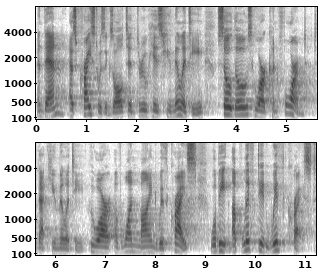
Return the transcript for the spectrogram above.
And then, as Christ was exalted through his humility, so those who are conformed to that humility, who are of one mind with Christ, will be uplifted with Christ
